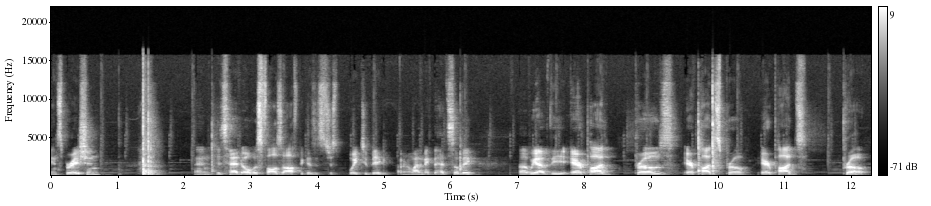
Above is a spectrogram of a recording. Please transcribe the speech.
inspiration. And his head always falls off because it's just way too big. I don't know why they make the head so big. Uh, we have the AirPod Pros, AirPods Pro, AirPods Pro.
